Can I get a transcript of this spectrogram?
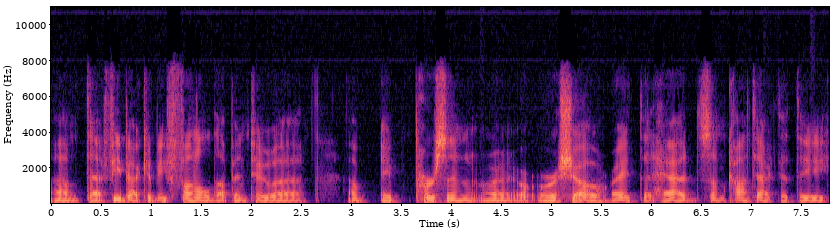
um, that feedback could be funneled up into a a, a person or, or, a show, right, that had some contact at the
